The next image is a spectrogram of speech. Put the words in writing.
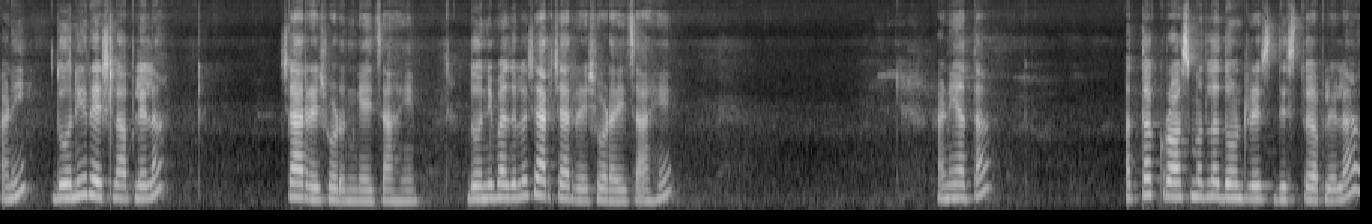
आणि दोन्ही रेशला आपल्याला चार रेश ओढून घ्यायचा आहे. दोन्ही बाजूला चार चार रेश ओढायचं आहे. आणि आता आता क्रॉसमधला दोन रेस दिसतो आहे आपल्याला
